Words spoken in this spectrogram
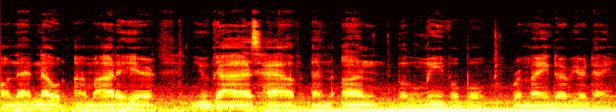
On that note, I'm out of here. You guys have an unbelievable remainder of your day.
